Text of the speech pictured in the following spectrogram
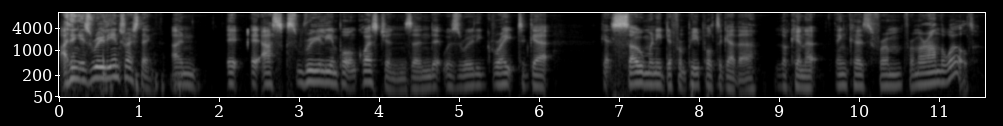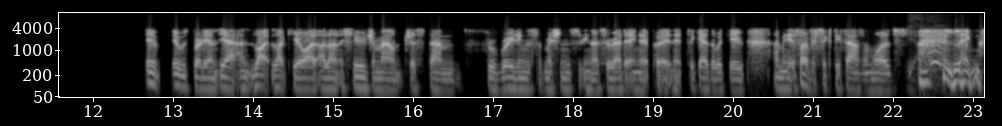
I think it's really interesting, and it, it asks really important questions, and it was really great to get get so many different people together looking at thinkers from from around the world. It it was brilliant, yeah, and like like you, I, I learned a huge amount just um, through reading the submissions, you know, through editing it, putting it together with you. I mean, it's over sixty thousand words yeah. length.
